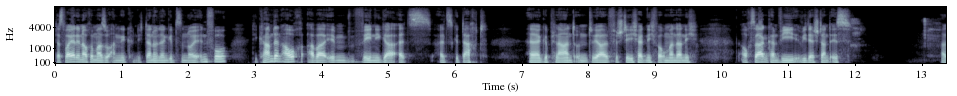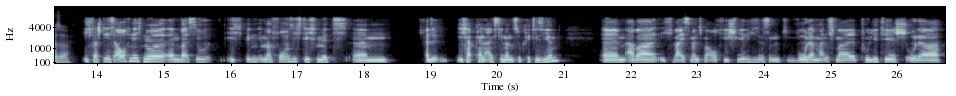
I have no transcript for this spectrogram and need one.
das war ja dann auch immer so angekündigt. Dann und dann gibt's eine neue Info, die kam dann auch, aber eben weniger als, als gedacht, äh, geplant. Und ja, verstehe ich halt nicht, warum man da nicht auch sagen kann, wie, wie der Stand ist. Also. Ich verstehe es auch nicht, nur, ähm, weißt du, ich bin immer vorsichtig mit, ähm, also ich habe keine Angst, jemanden zu kritisieren. Ähm, aber ich weiß manchmal auch, wie schwierig es ist und wo da manchmal politisch oder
